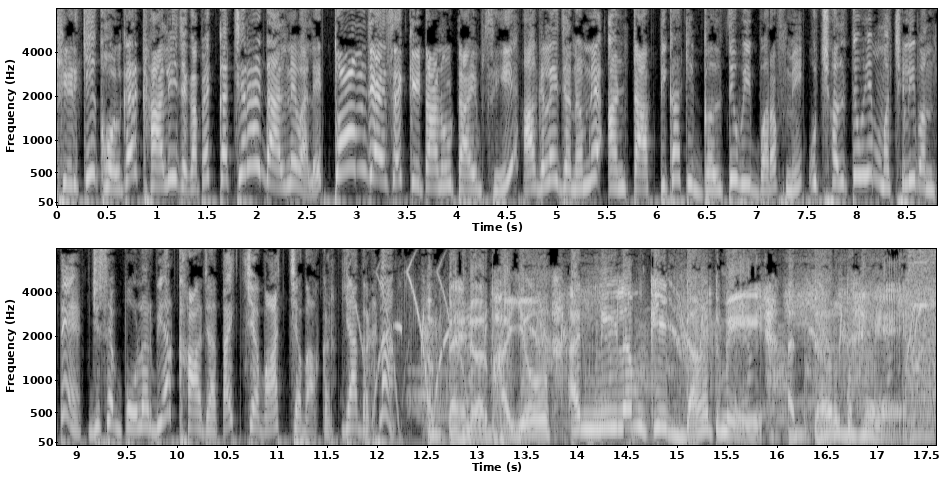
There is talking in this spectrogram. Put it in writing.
खिड़की खोलकर खाली जगह पे कचरा डालने वाले तुम जैसे कीटाणु टाइप्स ही अगले जन्म ने अंटार्कटिका की गलती हुई बर्फ़ में उछलती हुई मछली बनते हैं, जिसे पोलर बियर खा जाता है चबा चबा कर याद रखना। बहनों और भाइयों नीलम की डांट में दर्द है।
